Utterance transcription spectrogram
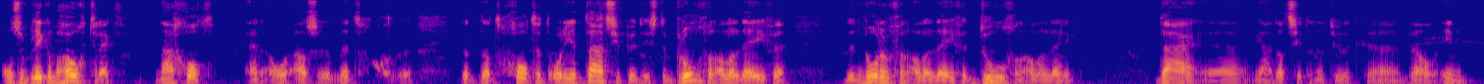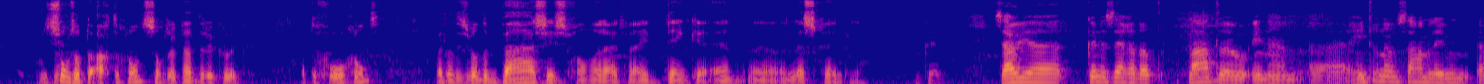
onze blik omhoog trekt naar God. En als met, dat, dat God het oriëntatiepunt is, de bron van alle leven, de norm van alle leven, het doel van alle leven. Daar, uh, ja, dat zit er natuurlijk uh, wel in. Soms op de achtergrond, soms ook nadrukkelijk op de voorgrond. Maar dat is wel de basis van waaruit wij denken en uh, lesgeven. Oké. Zou je kunnen zeggen dat Plato in een uh, heteronome samenleving uh,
